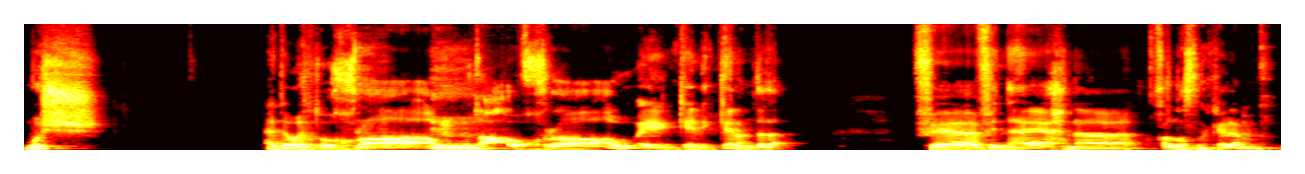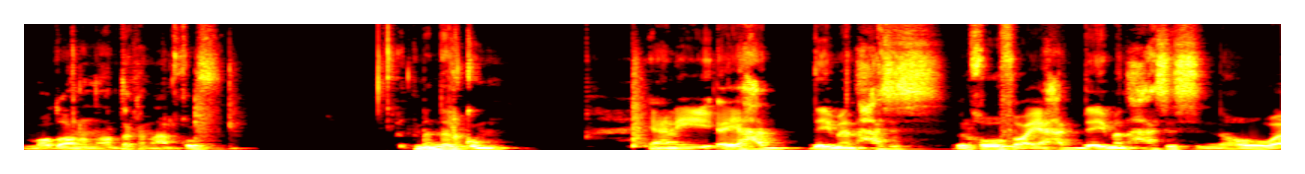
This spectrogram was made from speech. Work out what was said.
مش أدوات أخرى أو قطع أخرى أو ايا كان الكلام ده لأ. في في النهاية إحنا خلصنا كلام موضوعنا النهارده كان عن الخوف أتمنى لكم يعني أي حد دايما حاسس بالخوف أو أي حد دايما حاسس إن هو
